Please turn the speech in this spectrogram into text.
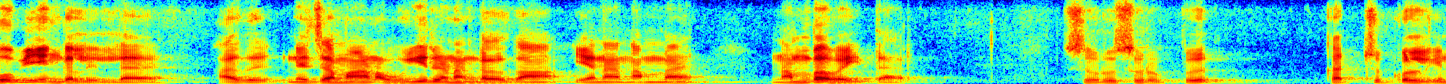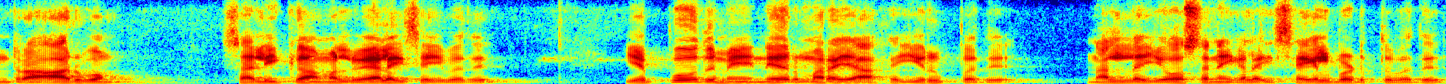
ஓவியங்கள் இல்லை அது நிஜமான உயிரினங்கள் தான் என நம்ம நம்ப வைத்தார். சுறுசுறுப்பு கற்றுக்கொள்கின்ற ஆர்வம் சலிக்காமல் வேலை செய்வது எப்போதுமே நேர்மறையாக இருப்பது நல்ல யோசனைகளை செயல்படுத்துவது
